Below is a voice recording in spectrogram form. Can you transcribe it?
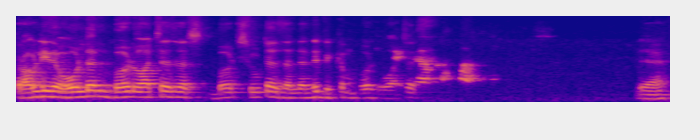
probably the olden bird watchers are bird shooters and then they become bird watchers. Yeah.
